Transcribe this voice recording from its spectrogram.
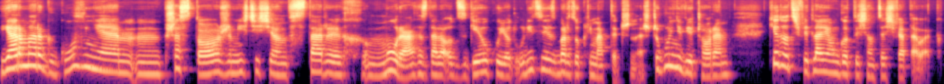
Jarmark głównie mm, przez to, że mieści się w starych murach, z dala od zgiełku i od ulicy, jest bardzo klimatyczny, szczególnie wieczorem, kiedy odświetlają go tysiące światełek.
